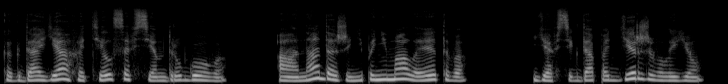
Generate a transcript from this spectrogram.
когда я хотел совсем другого. А она даже не понимала этого. Я всегда поддерживал ее,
